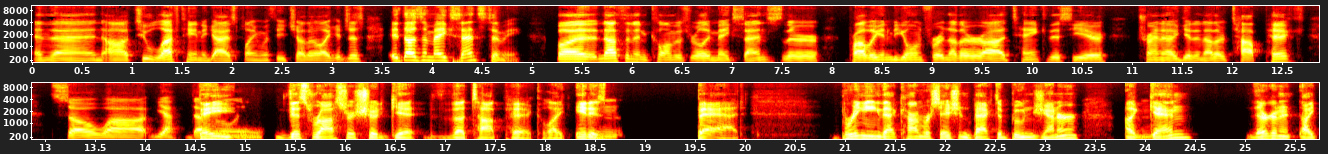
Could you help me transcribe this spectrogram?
and then uh, two left-handed guys playing with each other. Like it just it doesn't make sense to me. But nothing in Columbus really makes sense. They're probably going to be going for another uh, tank this year, trying to get another top pick. So uh, yeah, definitely. They, this roster should get the top pick. Like it is mm-hmm. bad. Bringing that conversation back to Boone Jenner mm-hmm. again, mm-hmm. they're gonna like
